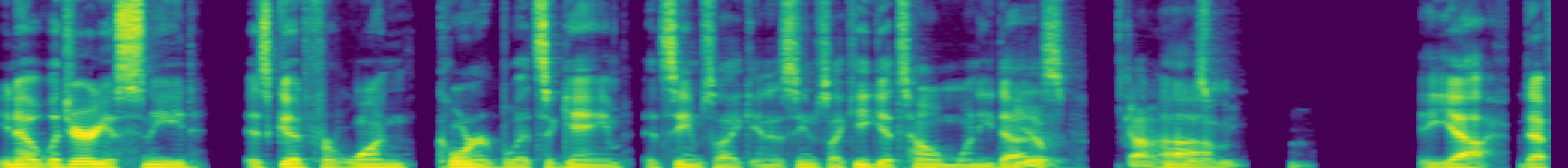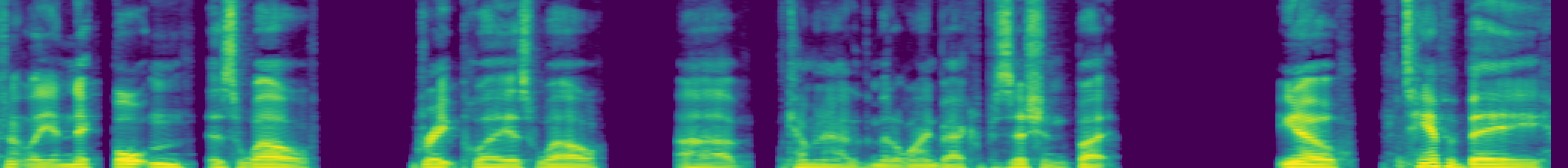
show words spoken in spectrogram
You know, L'Jarius Sneed is good for one corner blitz a game, it seems like, and it seems like he gets home when he does. Yep. Got him um, this week. Yeah, definitely. And Nick Bolton as well. Great play as well, uh, coming out of the middle linebacker position. But you know, Tampa Bay,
